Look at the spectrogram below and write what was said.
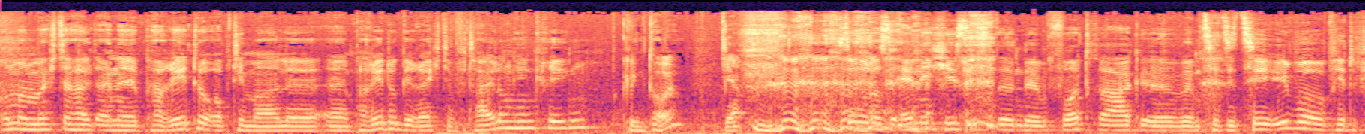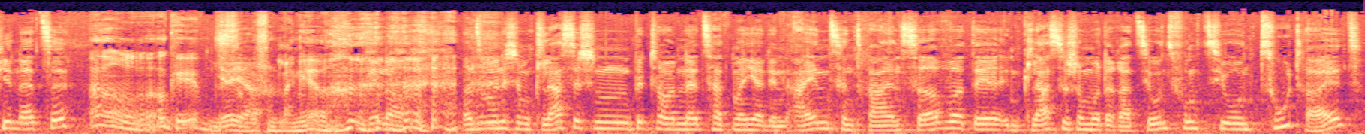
Und man möchte halt eine Pareto-optimale, äh, Pareto-gerechte Verteilung hinkriegen. Klingt toll. Ja. so oder so ähnlich hieß es in dem Vortrag äh, beim CCC über Peer-to-Peer-Netze. Oh, okay. Das Ja, ist ja. aber schon lange her. Genau. Und zumindest im klassischen BitTorrent-Netz hat man ja den einen zentralen Server, der in klassischer Moderationsfunktion zuteilt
